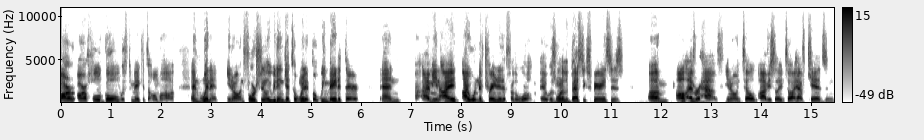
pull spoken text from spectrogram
our our whole goal was to make it to Omaha and win it. You know, unfortunately we didn't get to win it, but we made it there. And I mean, I I wouldn't have traded it for the world. It was one of the best experiences um, I'll ever have. You know, until obviously until I have kids and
